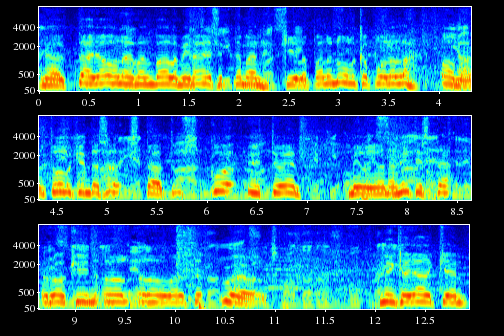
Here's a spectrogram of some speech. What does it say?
näyttää jo olevan valmiina esittämään kilpailun ulkopuolella oman tulkintansa status quo yhtyen miljoona hitistä Rockin All Over the World. Minkä jälkeen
